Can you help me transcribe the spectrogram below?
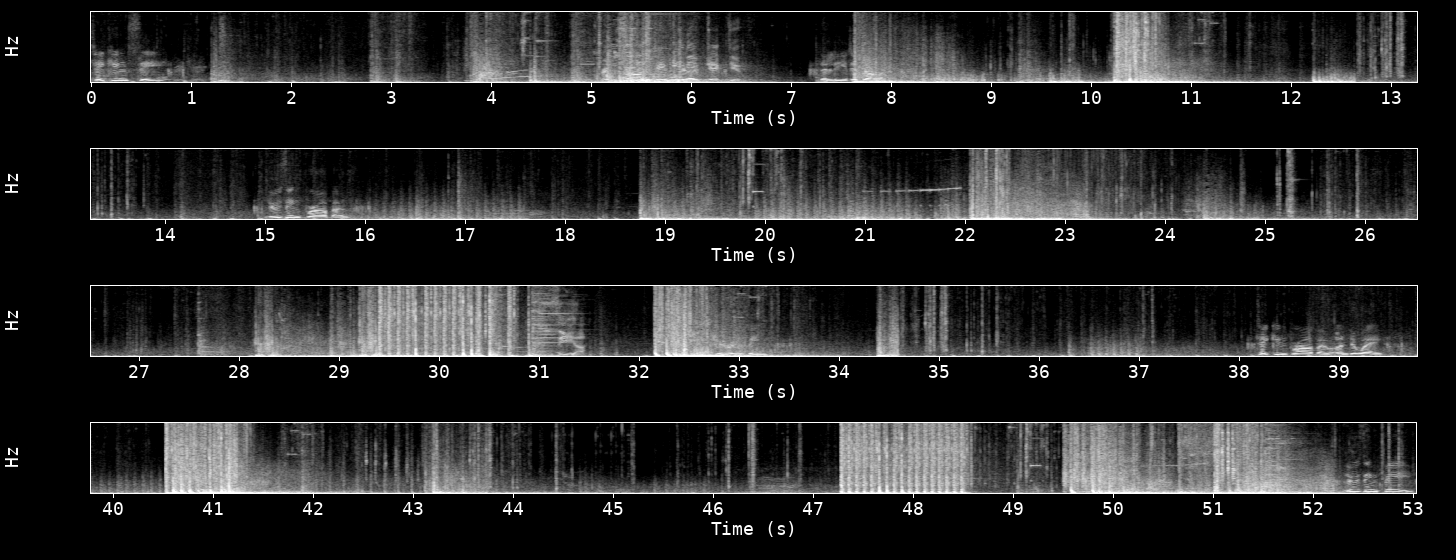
Taking C. Friendly soldier taking the objective. The lead is on. Losing Bravo. See ya. Securing B. Taking Bravo underway. Losing B.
